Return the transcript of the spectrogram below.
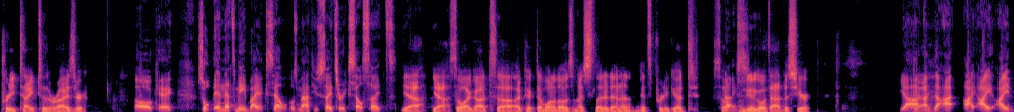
pretty tight to the riser. Oh, okay. So, and that's made by Axcel. Those Mathews sights are Axcel sites. Yeah, yeah. So I got uh I picked up one of those and I slid it in and it's pretty good. So Nice. I'm gonna go with that this year. Yeah, Yeah. I, I, I, I,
